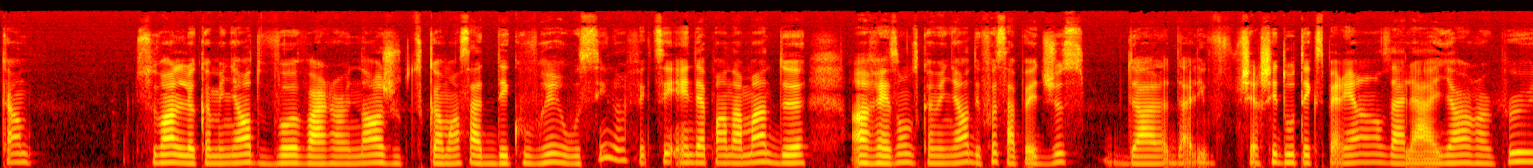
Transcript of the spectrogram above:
quand souvent le coming va vers un âge où tu commences à te découvrir aussi. Là. Indépendamment de, en raison du coming des fois, ça peut être juste d'aller chercher d'autres expériences, d'aller ailleurs un peu.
